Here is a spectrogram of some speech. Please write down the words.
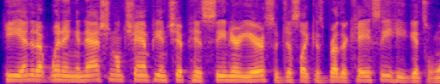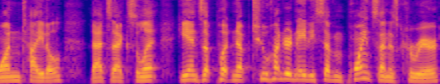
He ended up winning a national championship his senior year. So just like his brother Casey, he gets one title. That's excellent. He ends up putting up 287 points on his career,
